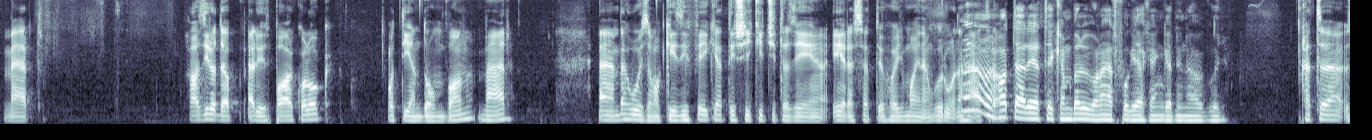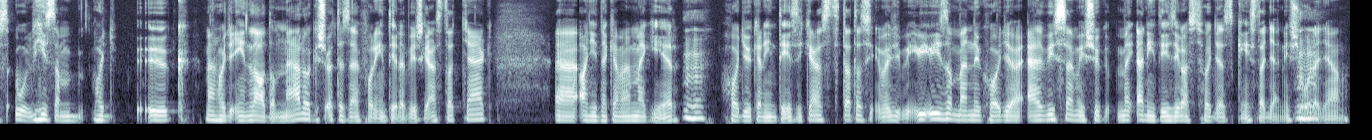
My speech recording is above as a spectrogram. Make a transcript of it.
mert ha az iroda előtt parkolok, ott ilyen domb van már, behúzom a kéziféket, és egy kicsit azért érezhető, hogy majdnem gurulna A hátra. határértéken belül van, át fogják engedni, ne aggódj. Hát úgy hiszem, hogy ők, mert hogy én leadom náluk, és 5000 forintére vizsgáztatják, annyit nekem meg megér, Uh-huh. hogy ők elintézik ezt. Tehát az, bízom bennük, hogy elviszem, és ők elintézik azt, hogy ez kész legyen, és jó Mhm. legyen.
